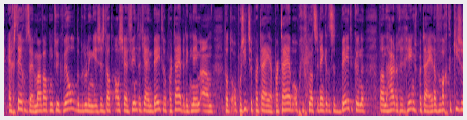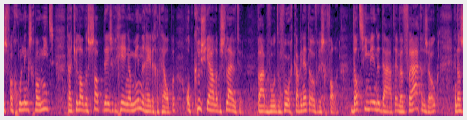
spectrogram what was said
ergens tegen hoeft te zijn. Maar wat natuurlijk wel de bedoeling is, is dat als jij vindt dat jij een betere partij bent... ik neem aan dat de oppositiepartijen partijen hebben opgericht... omdat ze denken dat ze het beter kunnen dan de huidige regeringspartijen... dan verwachten kiezers van GroenLinks gewoon niet... dat Jolande Sap deze regering aan minderheden gaat helpen... op cruciale besluiten, waar bijvoorbeeld een vorig kabinet over is gevallen. Dat zien we inderdaad. En we vragen dus ook, en dat,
